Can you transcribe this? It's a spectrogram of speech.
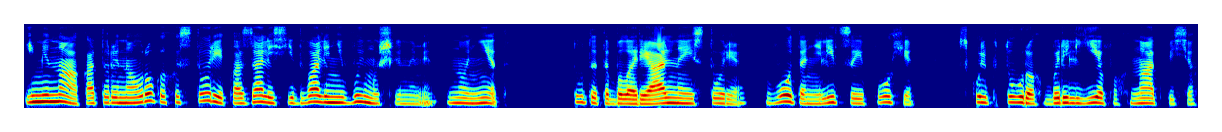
имена, которые на уроках истории казались едва ли не вымышленными, но нет. Тут это была реальная история. Вот они, лица эпохи, скульптурах, барельефах, надписях.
